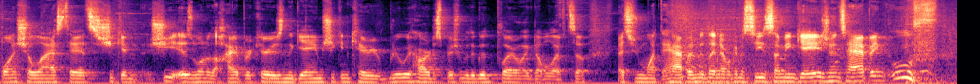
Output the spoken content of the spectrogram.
bunch of last hits. She can she is one of the hyper carries in the game. She can carry really hard, especially with a good player like Doublelift. So that's what we want to happen. Mid lane, now we're to see some engagements happening. Oof!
